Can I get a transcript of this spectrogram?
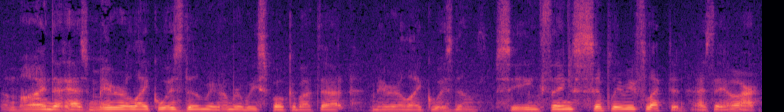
a mind that has mirror like wisdom. Remember, we spoke about that mirror like wisdom, seeing things simply reflected as they are.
